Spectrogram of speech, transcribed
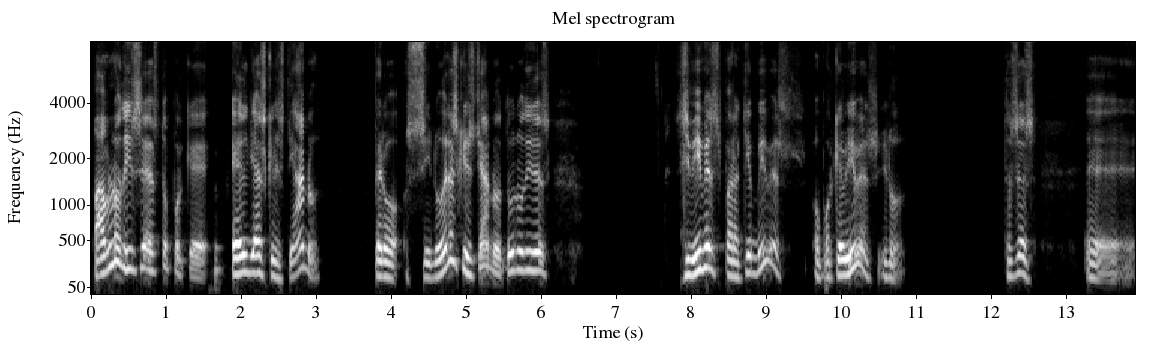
Pablo dice esto porque él ya es cristiano, pero si no eres cristiano, tú no dices, si vives, ¿para quién vives? ¿O por qué vives? Entonces, eh,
